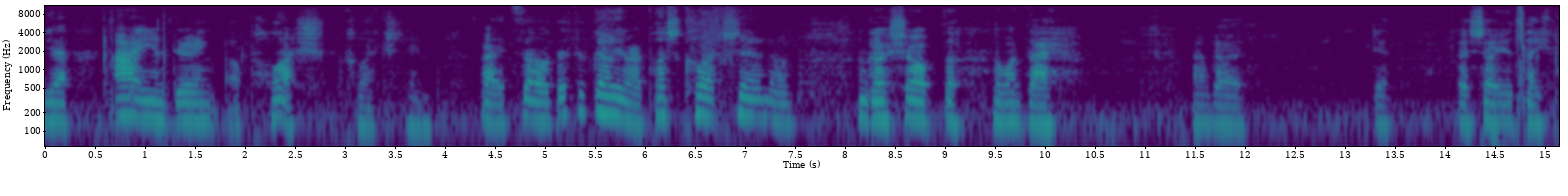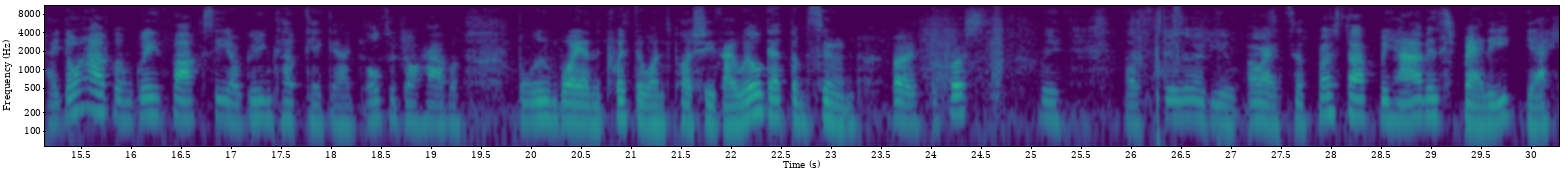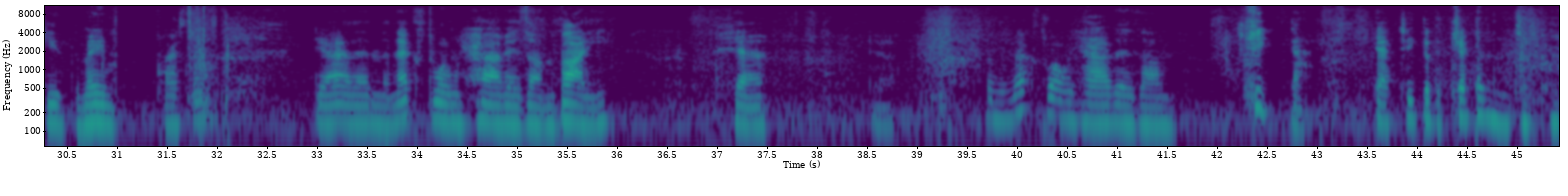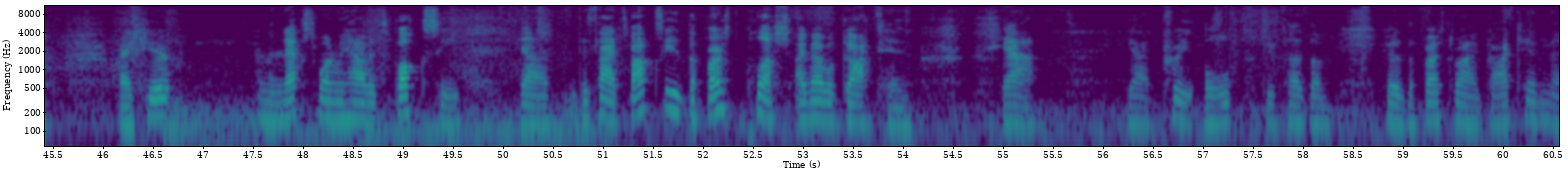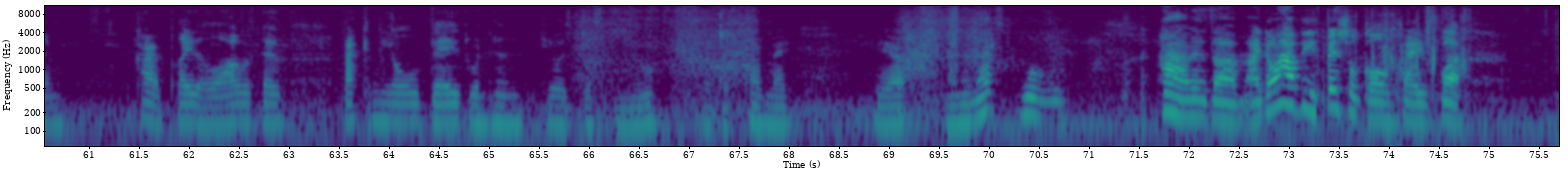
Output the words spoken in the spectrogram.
Yeah, I am doing a plush collection. Alright, so this is gonna be my plush collection. Um, I'm gonna show up the, the ones I, I'm gonna, yeah, gonna show you. It's like, I don't have um, Green Foxy or Green Cupcake, and I also don't have a Balloon Boy and the Twisted Ones plushies. I will get them soon. Alright, so first, we, let's do the review. Alright, so first off we have is Freddy. Yeah, he's the main person. Yeah, and then the next one we have is um Bonnie. Yeah. Yeah. And the next one we have is um Chica. Yeah, Chica the chicken. Right here. And the next one we have is Foxy. Yeah, besides, Foxy is the first plush I've ever gotten. Yeah. Yeah, pretty old because um was the first one I got him and kind of played along with him back in the old days when him, he was just new. I just put my yeah. And the next one we have is um I don't have the official Golden Freddy, but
